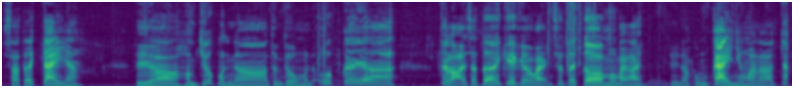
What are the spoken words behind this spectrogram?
sa tế cay nha. Thì à, hôm trước mình à, thường thường mình ướp cái à, cái loại sa tế kia kìa các bạn sa tế tôm các bạn ơi. Thì nó cũng cay nhưng mà nó chắc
